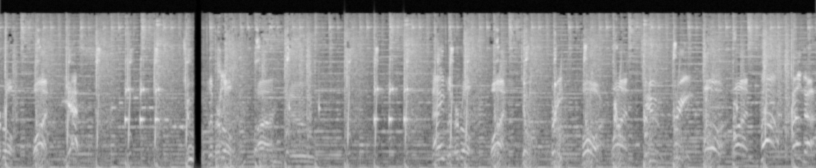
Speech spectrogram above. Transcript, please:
Flipper roll. One. Yes. Two flipper roll. One, two. Nine flipper roll. One, two, three, four. One, two, three, four. One. Ha! Well done.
